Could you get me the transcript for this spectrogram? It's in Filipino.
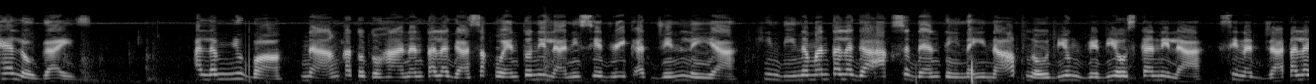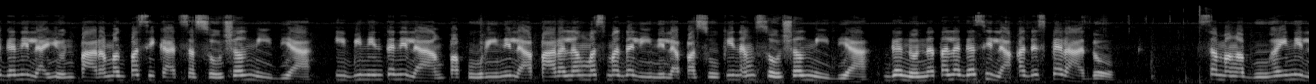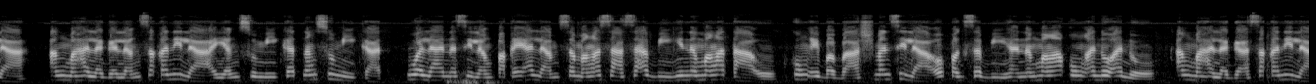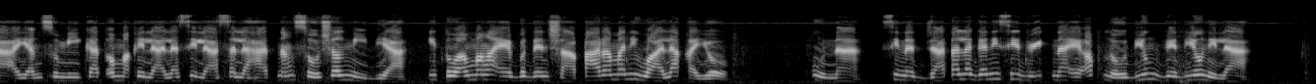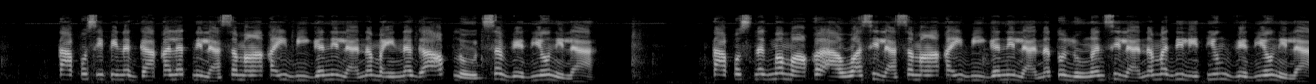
Hello guys! Alam nyo ba, na ang katotohanan talaga sa kwento nila ni Cedric at Jean Leia, hindi naman talaga aksidente na ina-upload yung videos kanila, sinadya talaga nila yun para magpasikat sa social media. Ibininta nila ang papuri nila para lang mas madali nila pasukin ang social media. Ganon na talaga sila kadesperado. Sa mga buhay nila, ang mahalaga lang sa kanila ay ang sumikat ng sumikat, wala na silang pakialam sa mga sasaabihin ng mga tao, kung ibabash man sila o pagsabihan ng mga kung ano-ano, ang mahalaga sa kanila ay ang sumikat o makilala sila sa lahat ng social media. Ito ang mga ebidensya para maniwala kayo. Una, sinadya talaga ni Cedric na i-upload yung video nila. Tapos ipinagkakalat nila sa mga kaibigan nila na may nag-upload sa video nila. Tapos nagmamakaawa sila sa mga kaibigan nila na tulungan sila na madelete yung video nila.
